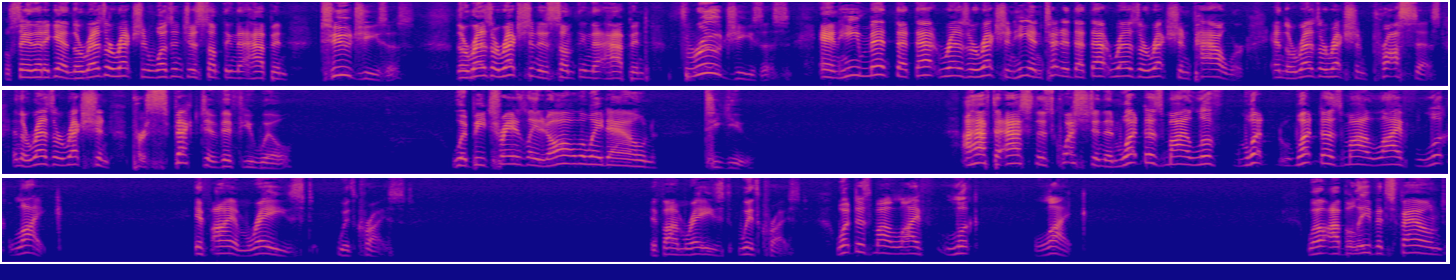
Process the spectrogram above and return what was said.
I'll say that again. The resurrection wasn't just something that happened to Jesus, the resurrection is something that happened through Jesus. And he meant that that resurrection, he intended that that resurrection power and the resurrection process and the resurrection perspective, if you will, would be translated all the way down to you. I have to ask this question then what does my look what what does my life look like if I am raised with Christ? If I'm raised with Christ. What does my life look like? Well, I believe it's found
